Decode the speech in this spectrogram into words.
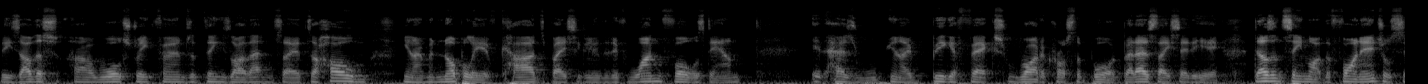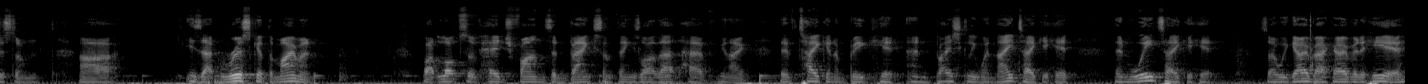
these other uh, Wall Street firms and things like that. And so it's a whole, you know, monopoly of cards basically that if one falls down, it has you know big effects right across the board. But as they said here, doesn't seem like the financial system uh, is at risk at the moment but lots of hedge funds and banks and things like that have, you know, they've taken a big hit. And basically, when they take a hit, then we take a hit. So we go back over to here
